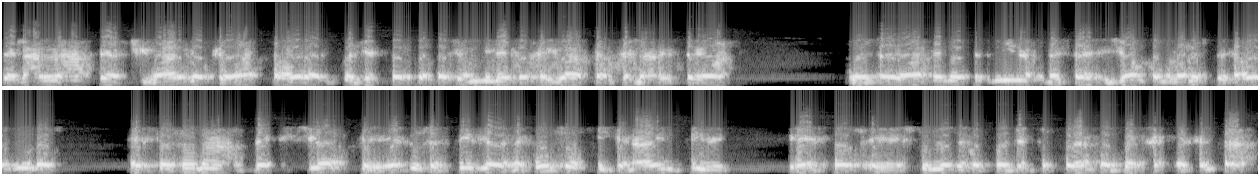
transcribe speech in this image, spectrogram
del ANLA de archivar lo que va hasta ahora el proyecto de explotación minera se iba a cancelar este debate. Pero este debate no termina con esta decisión, como lo han expresado algunos. Esto es una decisión que es susceptible de recursos y que nada impide que estos eh, estudios de los proyectos puedan volverse a presentar.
